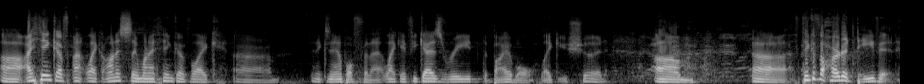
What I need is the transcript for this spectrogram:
Uh, I think of uh, like honestly when I think of like um an example for that, like if you guys read the Bible like you should, um, uh, think of the heart of David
